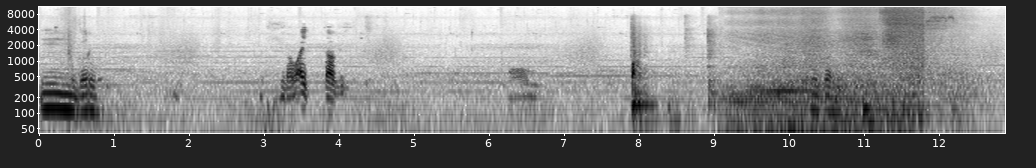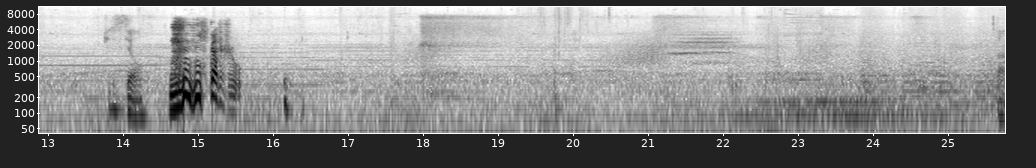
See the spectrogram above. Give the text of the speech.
М, гору. Давай так. Ты сделал? Не скажу. Так.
